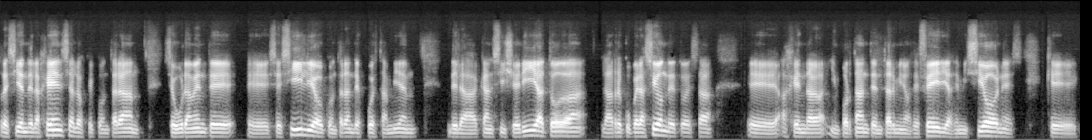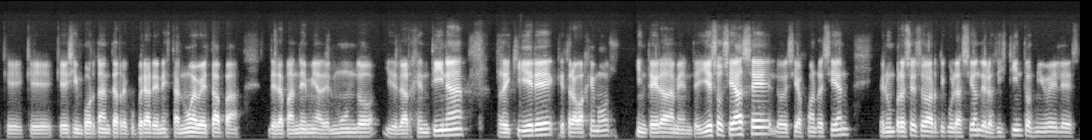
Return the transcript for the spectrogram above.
recién de la agencia, los que contarán seguramente eh, Cecilia o contarán después también de la Cancillería, toda la recuperación de toda esa eh, agenda importante en términos de ferias, de misiones, que, es importante recuperar en esta nueva etapa de la pandemia del mundo y de la Argentina, requiere que trabajemos integradamente. Y eso se hace, lo decía Juan recién, en un proceso de articulación de los distintos niveles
